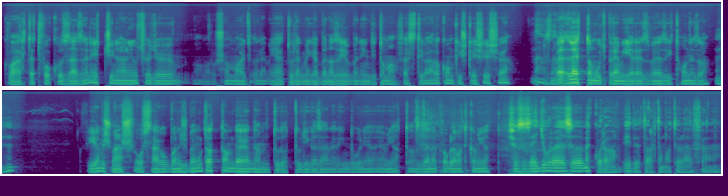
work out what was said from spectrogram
Quartet fog hozzá zenét csinálni, úgyhogy hamarosan majd remélhetőleg még ebben az évben indítom a fesztiválokon kiskéséssel. Ne, az nem Lett amúgy premierezve ez itthon, ez a uh-huh. Film, és más országokban is bemutattam, de nem tudott úgy igazán elindulni emiatt a zene problematika miatt. És ez az egy óra, ez mekkora időtartamot ölel fel?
